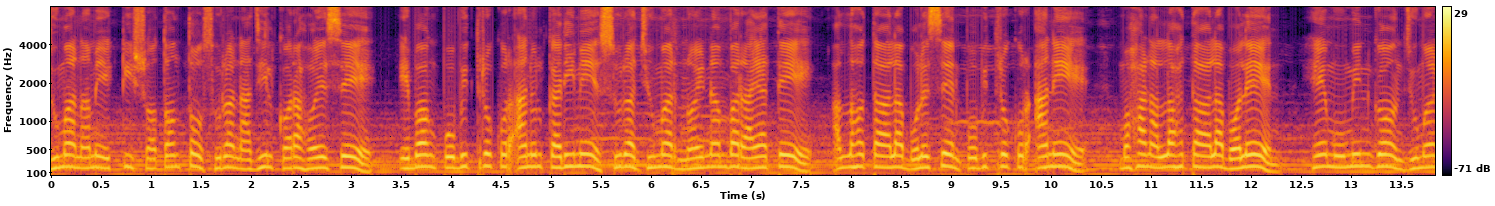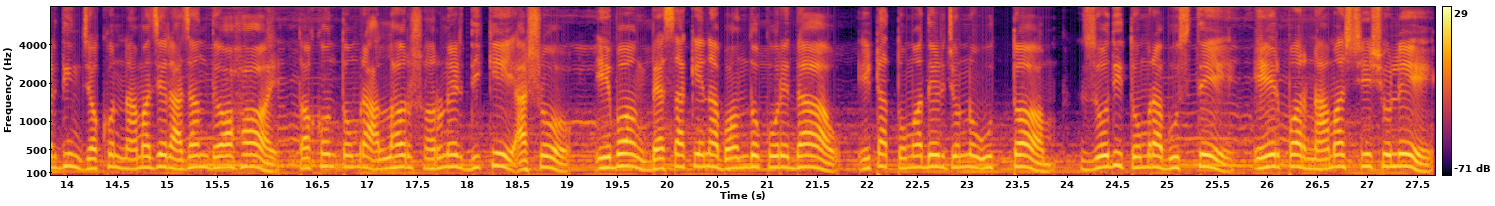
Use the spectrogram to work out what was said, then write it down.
জুমা নামে একটি স্বতন্ত্র সুরা নাজিল করা হয়েছে এবং পবিত্র কোরআনুল কারিমে সুরা জুমার নয় নম্বর আয়াতে আল্লাহ তাআলা বলেছেন, পবিত্র কোরআনে মহান আল্লাহ তাআলা বলেন হে মুমিনগণ, জুমার দিন যখন নামাজের আজান দেওয়া হয়, তখন তোমরা আল্লাহর স্মরণের দিকে আসো এবং বেচা কেনা বন্ধ করে দাও। এটা তোমাদের জন্য উত্তম। যদি তোমরা বুঝতে এরপর নামাজ শেষ হলে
